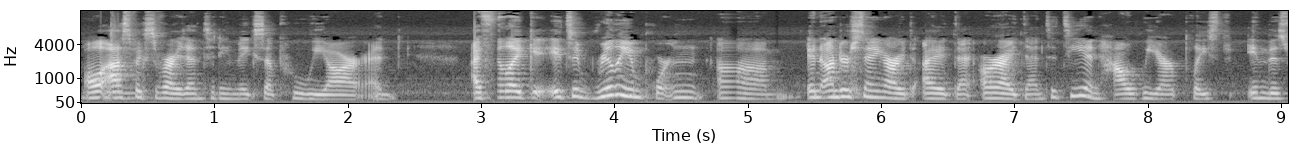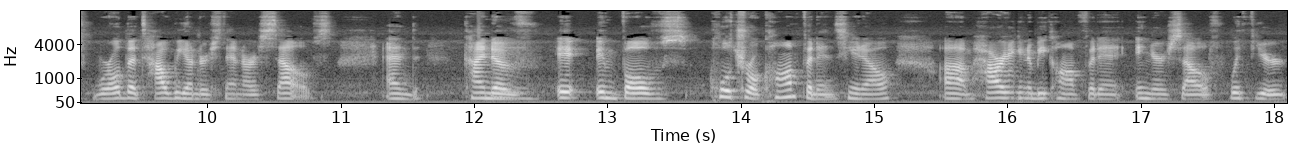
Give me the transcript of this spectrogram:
all mm-hmm. aspects of our identity makes up who we are, and I feel like it's really important um, in understanding our our identity and how we are placed in this world. That's how we understand ourselves, and kind of mm. it involves cultural confidence you know um, how are you going to be confident in yourself with your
